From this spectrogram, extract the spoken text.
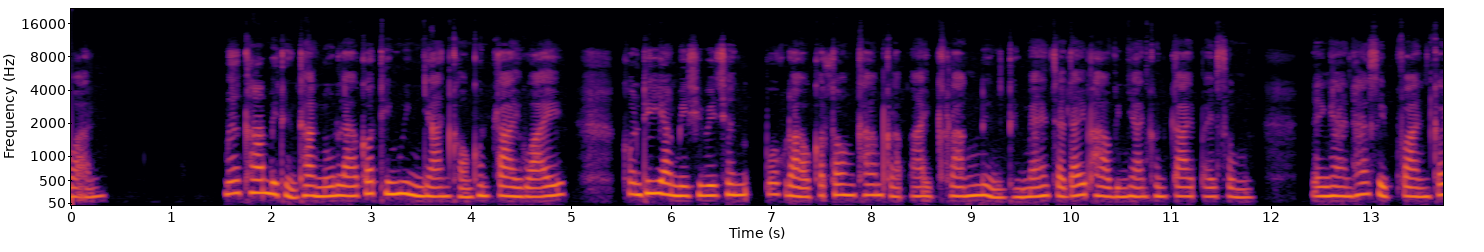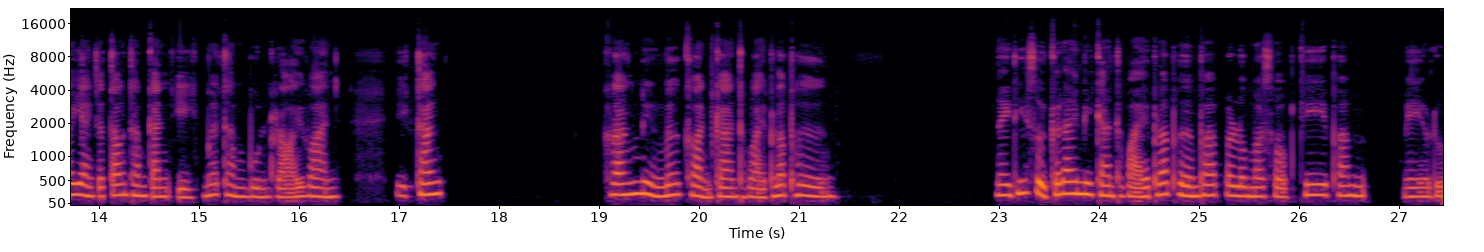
วรรค์เมื่อข้ามไปถึงทางนู้นแล้วก็ทิ้งวิญญาณของคนตายไว้ คนที่ยังมีชีวิตเช่นพวกเราก็ต้องข้ามกลับมาอีกครั้งหนึ่ง ถึงแม้จะได้พาวิญญาณคนตายไปส่ง ในงานห้าสิบวันก็ยังจะต้องทำกันอีกเมื่อทำบุญร้อยวัน อีกทั้ง ครั้งหนึ่งเมื่อก่อนการถวายพระเพลิง ในที่สุดก็ได้มีการถวายพระเพลิงพระบรมศพที่พระเมรุ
